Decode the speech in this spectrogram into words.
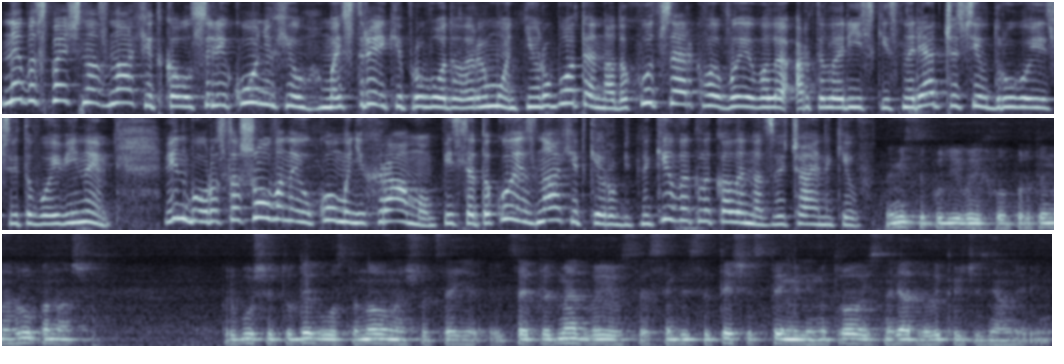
Небезпечна знахідка у селі Конюхів. Майстри, які проводили ремонтні роботи на даху церкви, виявили артилерійський снаряд часів Другої світової війни. Він був розташований у комені храму. Після такої знахідки робітники викликали надзвичайників. На місце події виїхала оперативна група наша. Прибувши туди, було встановлено, що цей, цей предмет виявився 76-мм снаряд Великої Вітчизняної війни.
